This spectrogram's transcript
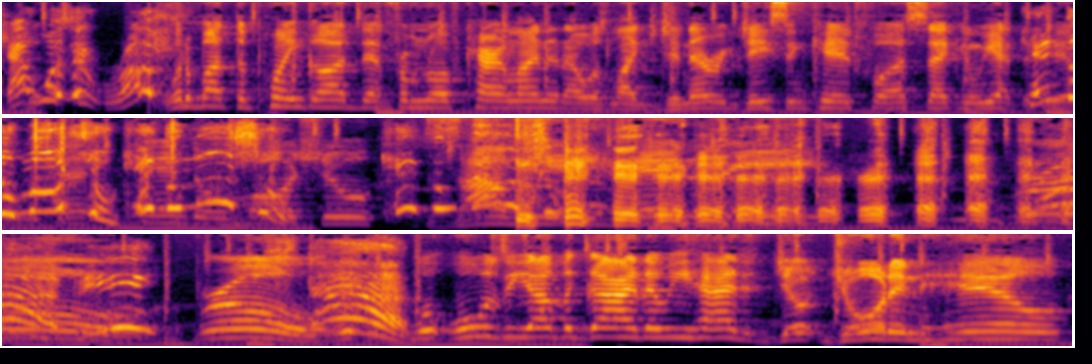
That wasn't rough. What about the point guard that from North Carolina that was like generic Jason Kidd for a second? We had to Kendall deal with that. Marshall, Kendall Marshall. Kendall Xavier Henry, bro, Stop, bro. Stop. What, what was the other guy that we had? Jo- Jordan Hill.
